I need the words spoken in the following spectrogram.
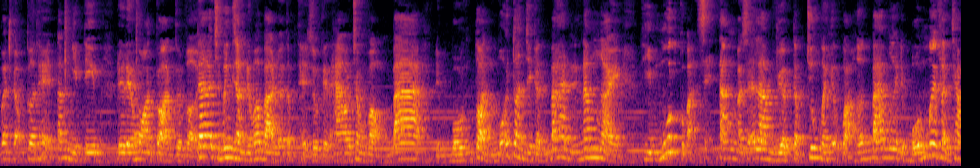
vận động cơ thể tăng nhịp tim điều đều hoàn toàn tuyệt vời. Ta đã chứng minh rằng nếu mà bạn luyện tập thể dục thể thao trong vòng 3 đến 4 tuần, mỗi tuần chỉ cần 3 đến 5 ngày thì mood của bạn sẽ tăng và sẽ làm việc tập trung và hiệu quả hơn 30 đến 40 phần trăm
